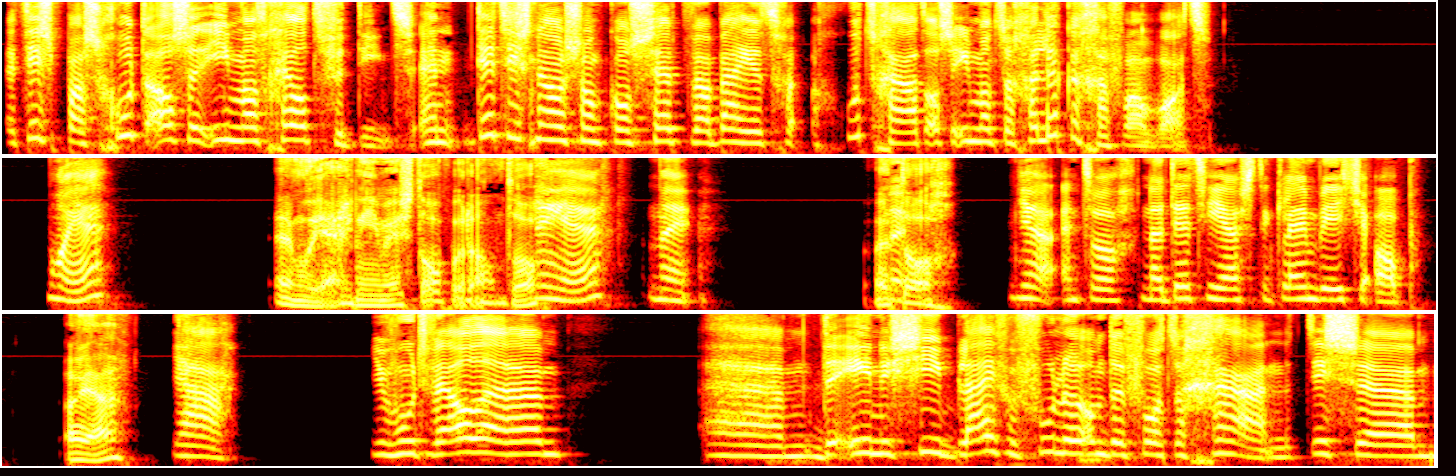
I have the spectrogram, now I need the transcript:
Het is pas goed als er iemand geld verdient. En dit is nou zo'n concept waarbij het goed gaat als iemand er gelukkiger van wordt. Mooi hè? En dan moet je eigenlijk niet meer stoppen dan, toch? Nee hè? Nee. Maar Nee. toch? Ja, en toch, na 13 jaar is het een klein beetje op. Oh ja? Ja, je moet wel ehm, ehm, de energie blijven voelen om ervoor te gaan. Het is ehm,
